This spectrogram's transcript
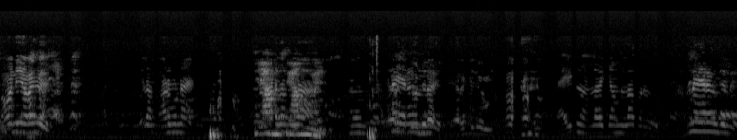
இல்ல மறுமண சியாம் சியாம் இறங்கு சொல்லு. ரைட் நல்லா வைக்காமல பரவு நல்லா இறங்கு சொல்லு.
